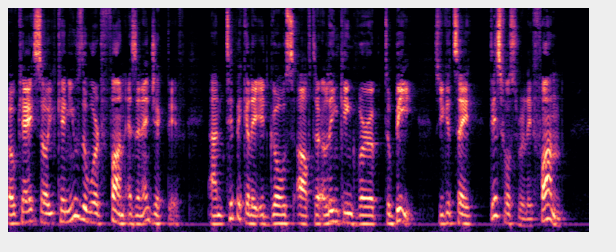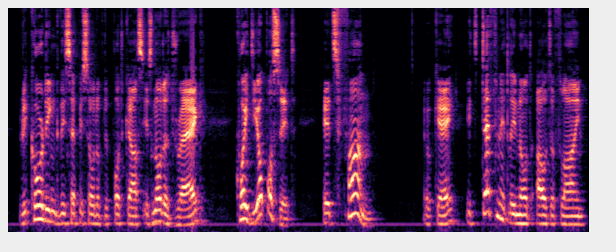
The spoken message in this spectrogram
Okay? So you can use the word fun as an adjective, and typically it goes after a linking verb to be. So you could say this was really fun. Recording this episode of the podcast is not a drag, quite the opposite. It's fun. Okay? It's definitely not out of line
